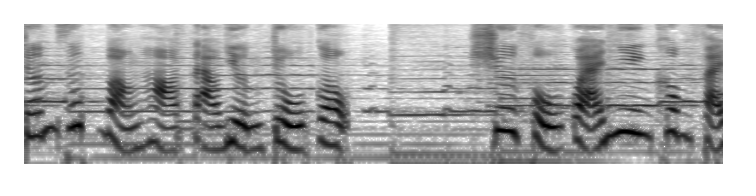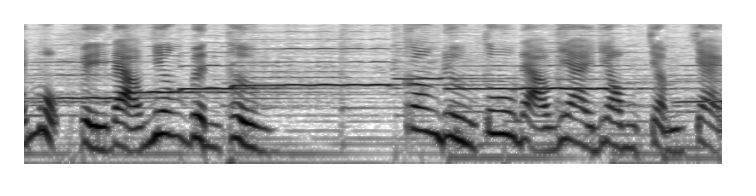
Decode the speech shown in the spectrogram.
sớm giúp bọn họ tạo dựng trụ cột. Sư phụ quả nhiên không phải một vị đạo nhân bình thường. Con đường tu đạo dài dòng chậm chạp,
